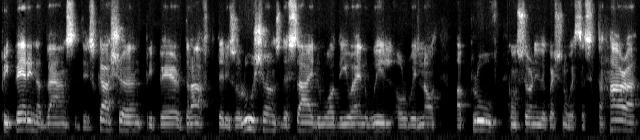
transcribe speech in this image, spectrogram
prepare in advance discussion, prepare draft the resolutions, decide what the UN will or will not approve concerning the question of Western Sahara.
